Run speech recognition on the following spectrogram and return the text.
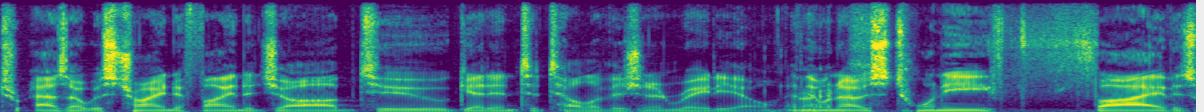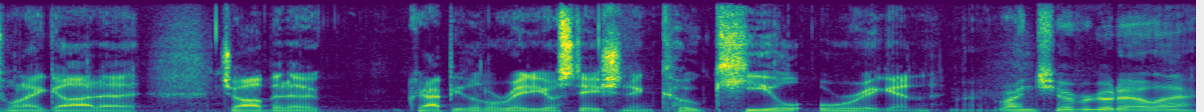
tr- as I was trying to find a job to get into television and radio. And then when I was 25 is when I got a job at a crappy little radio station in Coquille, Oregon. Why didn't you ever go to LA?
